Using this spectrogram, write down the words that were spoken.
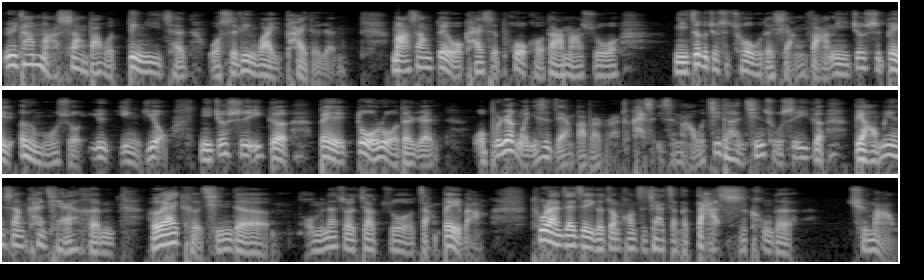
因为他马上把我定义成我是另外一派的人，马上对我开始破口大骂说。你这个就是错误的想法，你就是被恶魔所引引诱，你就是一个被堕落的人。我不认为你是这样，叭叭叭就开始一直骂。我记得很清楚，是一个表面上看起来很和蔼可亲的，我们那时候叫做长辈吧。突然在这个状况之下，整个大失控的去骂我。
